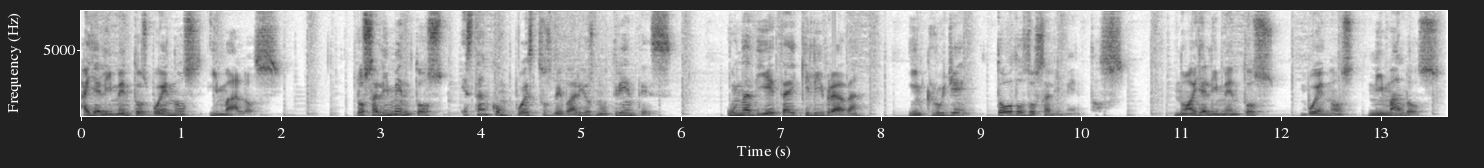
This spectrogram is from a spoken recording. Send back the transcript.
Hay alimentos buenos y malos. Los alimentos están compuestos de varios nutrientes. Una dieta equilibrada incluye todos los alimentos. No hay alimentos buenos ni malos,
